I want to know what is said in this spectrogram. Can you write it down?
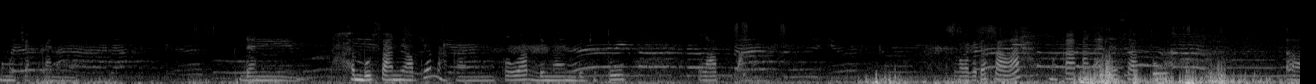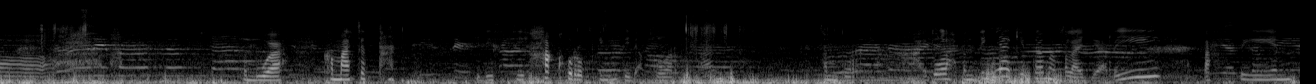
mengucapkannya. Dan hembusannya pun akan keluar dengan begitu lapang. Kalau kita salah maka akan ada satu uh, sebuah kemacetan. Jadi si hak huruf ini tidak keluar dengan sempurna itulah pentingnya kita mempelajari tahsin.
